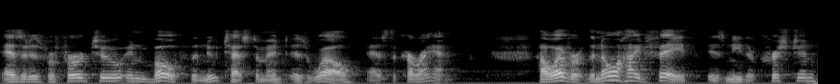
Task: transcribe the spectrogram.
as it is referred to in both the New Testament as well as the Koran. However, the Noahide faith is neither Christian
